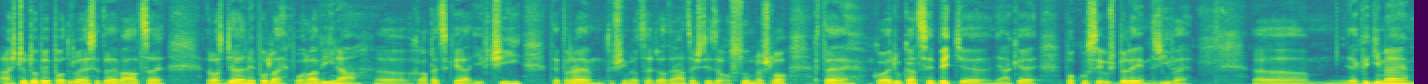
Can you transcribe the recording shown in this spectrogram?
až do doby po druhé světové válce rozděleny podle pohlaví na chlapecké a dívčí. Teprve tuším v roce 1948, došlo k té koedukaci, byť eh, nějaké pokusy už byly dříve. Eh, jak vidíme,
